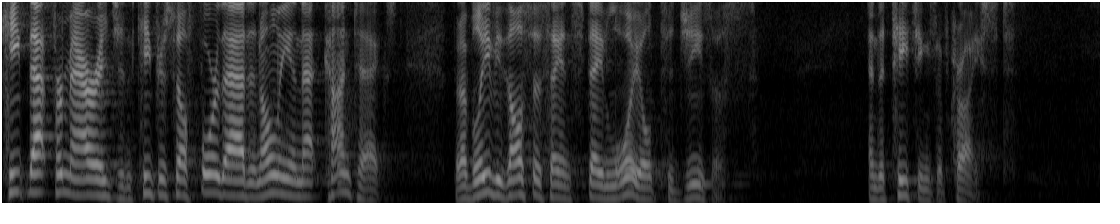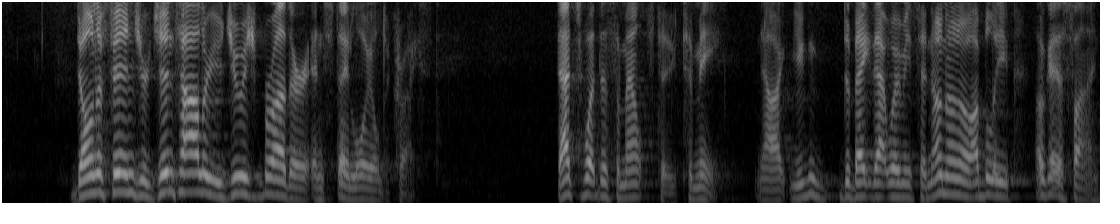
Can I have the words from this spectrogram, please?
keep that for marriage and keep yourself for that and only in that context. But I believe he's also saying stay loyal to Jesus and the teachings of Christ. Don't offend your Gentile or your Jewish brother and stay loyal to Christ. That's what this amounts to, to me. Now, you can debate that with me and say, no, no, no, I believe. Okay, that's fine.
